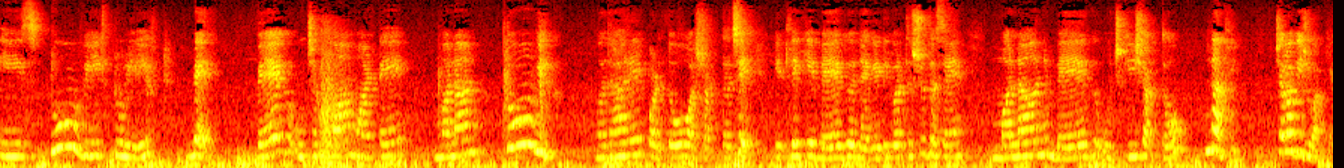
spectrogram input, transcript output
is too weak to lift bag bag ઉચકવા માટે મનન ટુ વીક વધારે પડતો અશક્ત છે. એટલે કે બેગ નેગેટિવ અર્થ શું થશે? મનન બેગ ઉચકી શકતો નથી. ચલો બીજું વાક્ય.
